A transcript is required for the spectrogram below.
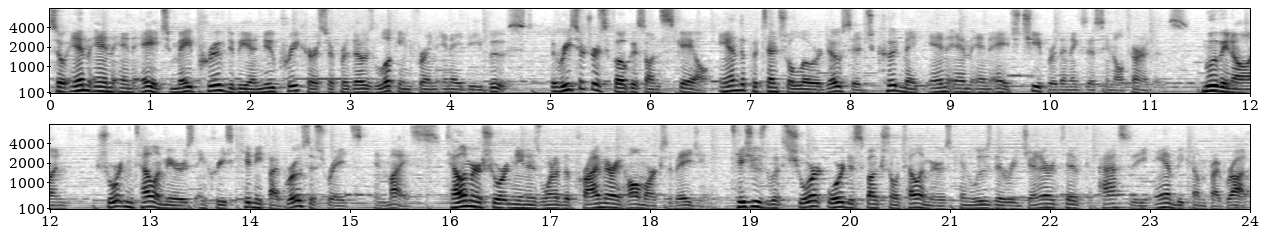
So MNNH may prove to be a new precursor for those looking for an NAD boost. The researchers focus on scale and the potential lower dosage could make NMNH cheaper than existing alternatives. Moving on, Shortened telomeres increase kidney fibrosis rates in mice. Telomere shortening is one of the primary hallmarks of aging. Tissues with short or dysfunctional telomeres can lose their regenerative capacity and become fibrotic.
